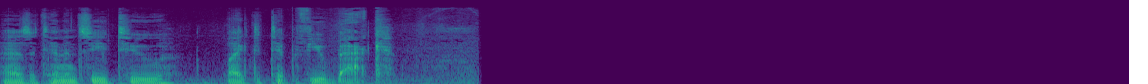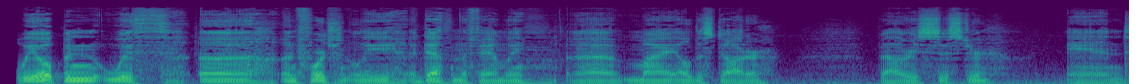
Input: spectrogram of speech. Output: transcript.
has a tendency to like to tip a few back. We open with, uh, unfortunately, a death in the family. Uh, my eldest daughter, Valerie's sister, and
